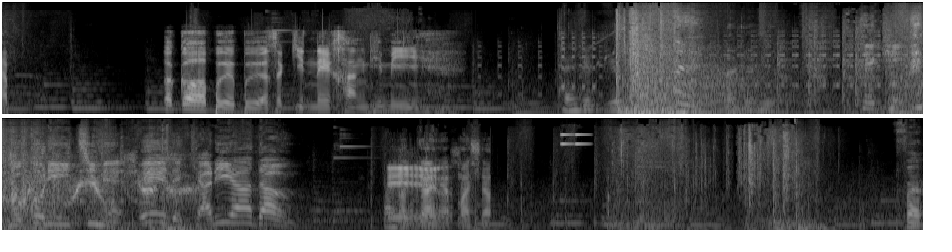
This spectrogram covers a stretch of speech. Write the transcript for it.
ครับ แล้วก็เบื่อเบื่อๆสกินในครั้งที่มี Can get you. Okay, mid. 敵残り1名 A でキャリアダウン เอ๊ะ Guy have much up. Fab.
